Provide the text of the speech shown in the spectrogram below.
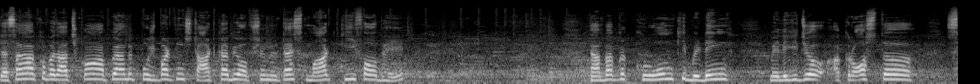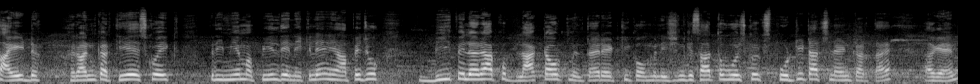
जैसा मैं आपको बता चुका हूँ, आपको यहाँ पे पुश बटन स्टार्ट का भी ऑप्शन मिलता है। स्मार्ट की फॉब है यहाँ पर आपको क्रोम की बिडिंग मिलेगी जो अक्रॉस द साइड रन करती है। इसको एक प्रीमियम अपील देने के लिए यहाँ पे जो बी पिलर है, आपको ब्लैक आउट मिलता है रेड की कॉम्बिनेशन के साथ तो वो इसको एक स्पोर्टी टच लैंड करता है। अगेन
